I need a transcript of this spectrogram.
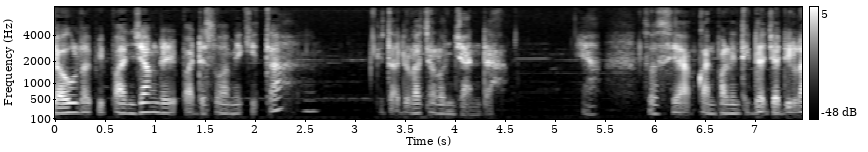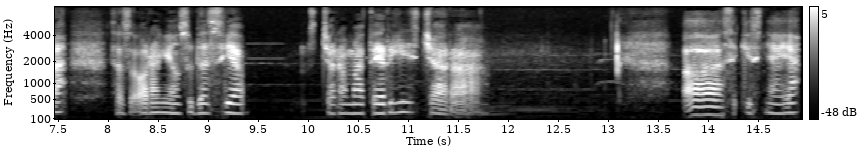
jauh lebih panjang daripada suami kita kita adalah calon janda. Ya so siapkan paling tidak jadilah seseorang yang sudah siap secara materi secara uh, ya.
